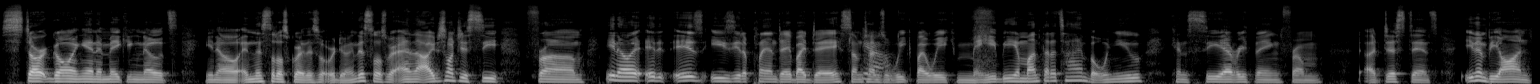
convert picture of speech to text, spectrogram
start going in and making notes. You know, in this little square, this is what we're doing. This little square, and I just want you to see from you know, it, it is easy to plan day by day, sometimes Yeah. week by week, maybe a month at a time. But when you can see everything from a distance, even beyond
